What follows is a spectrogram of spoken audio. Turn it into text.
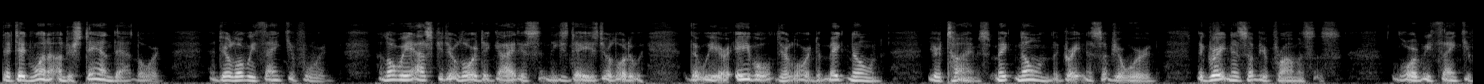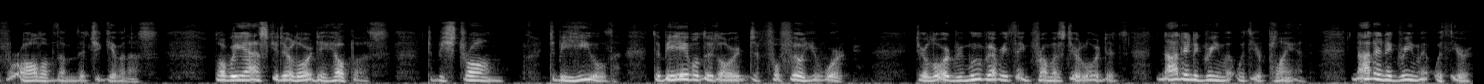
that they'd want to understand that, Lord. And, dear Lord, we thank you for it. And, Lord, we ask you, dear Lord, to guide us in these days, dear Lord, that we are able, dear Lord, to make known your times. Make known the greatness of your word, the greatness of your promises. Lord, we thank you for all of them that you've given us. Lord, we ask you, dear Lord, to help us to be strong, to be healed, to be able to, Lord, to fulfill your work. Dear Lord, remove everything from us, dear Lord, that's not in agreement with your plan, not in agreement with your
